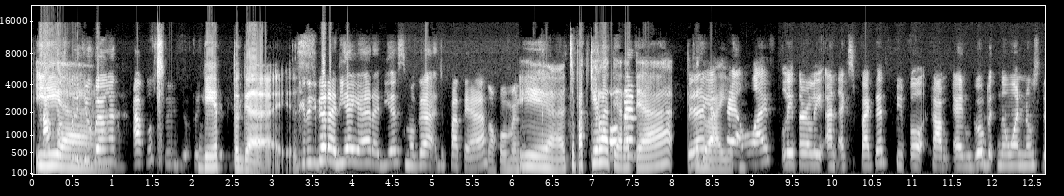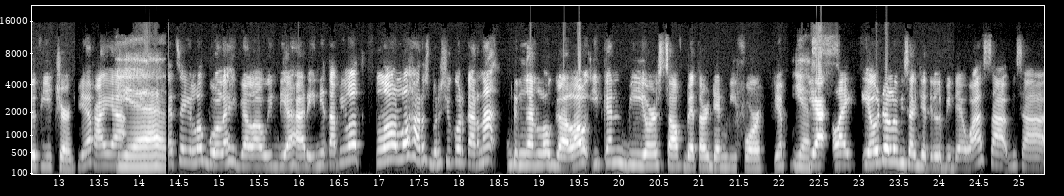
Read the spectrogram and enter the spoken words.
Wah. Aku Iya. setuju banget. Aku setuju. setuju. Gitu guys. Begitu juga Radia ya, Radia semoga cepat ya. No comment. Iya, cepat kilat ya Rat ya. Kita Bener ya, doain. kayak life literally unexpected people come and go but no one knows the future. Yep. Kayak Iya, let's say lo boleh galauin dia hari ini tapi lo lo lo harus bersyukur karena dengan lo galau you can be yourself better than before. Yep. yes. Ya like ya udah lo bisa jadi lebih dewasa, bisa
